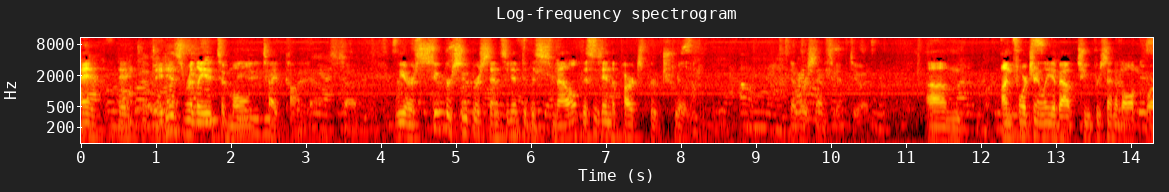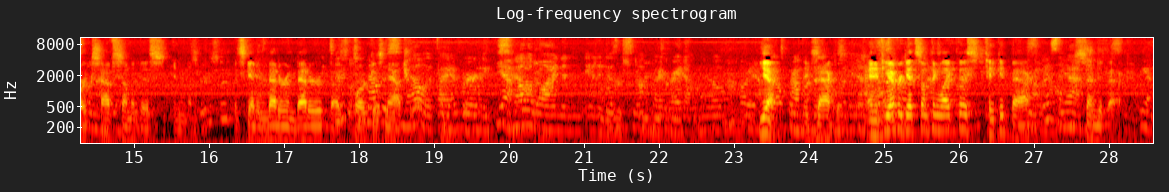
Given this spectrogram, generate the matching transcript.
and they, it is related to mold type compounds. So we are super super sensitive to this smell. This is in the parts per trillion that we're sensitive to it. Um, unfortunately, about two percent of all quarks have some of this in them. It's getting better and better, but It's just cork is natural. Smell. If I ever smell a wine and, and it doesn't smell quite right, I'll know. Yeah, it's exactly. And if you ever get something like this, take it back, Yeah. send it back. Yeah.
